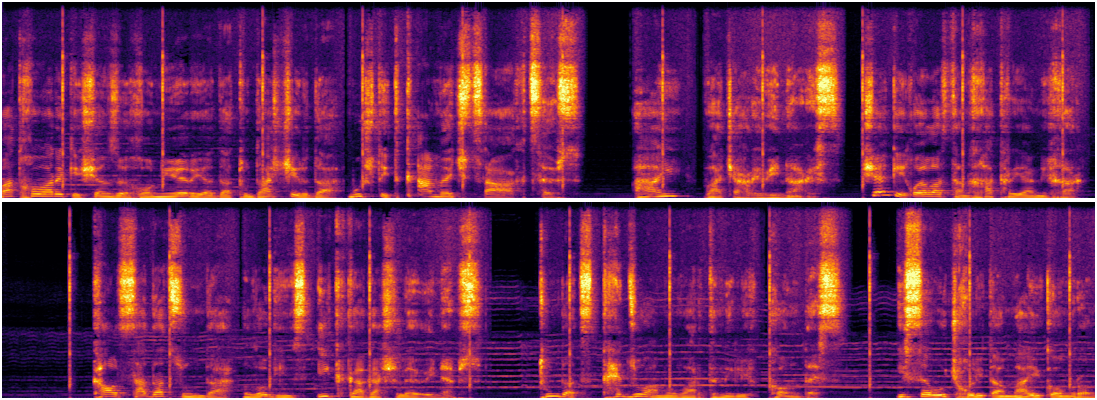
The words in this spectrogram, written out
მათხოვარი კი შენზე ღონიერია და თუ დასჭირდა, მუშტით კამეჩ წააქცევს. აი, ვაჭარი ვინ არის? შენ კი ყველასთან ხათრიანი ხარ. ქალ სადაც უნდა ლოგინს იქ გაგაშლევინებს თუნდაც თეძო ამოვარდნილი ჰქონდეს ისე უჩხლიტა მაიკომ რომ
